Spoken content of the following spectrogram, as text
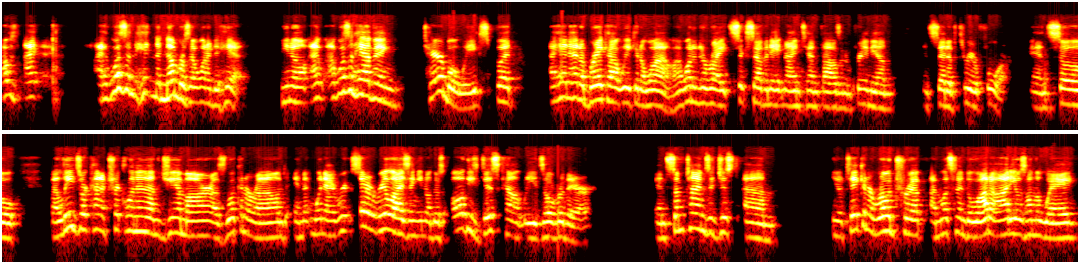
I was I I wasn't hitting the numbers I wanted to hit. You know, I, I wasn't having terrible weeks, but I hadn't had a breakout week in a while. I wanted to write six, seven, eight, nine, ten thousand in premium instead of three or four. And so my leads are kind of trickling in on the GMR. I was looking around, and when I re- started realizing, you know, there's all these discount leads over there, and sometimes it just, um, you know, taking a road trip. I'm listening to a lot of audios on the way.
